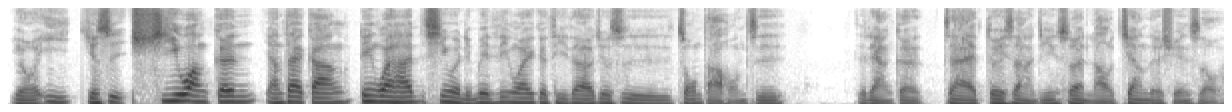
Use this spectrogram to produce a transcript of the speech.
有意，就是希望跟杨代刚。另外，他新闻里面另外一个提到就是中岛宏之这两个在队上已经算老将的选手，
